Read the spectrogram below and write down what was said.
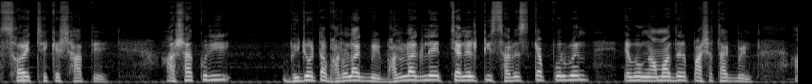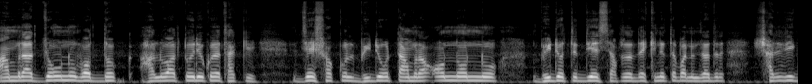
ছয় থেকে সাতে। আশা করি ভিডিওটা ভালো লাগবে। ভালো লাগলে চ্যানেলটি সাবস্ক্রাইব করবেন এবং আমাদের পাশে থাকবেন। আমরা যৌনবদ্ধক হালুয়া তৈরি করে থাকি। যে সকল ভিডিওটা আমরা অন্য অন্য ভিডিওতে দিয়েছি, আপনারা দেখে নিতে পারেন। যাদের শারীরিক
